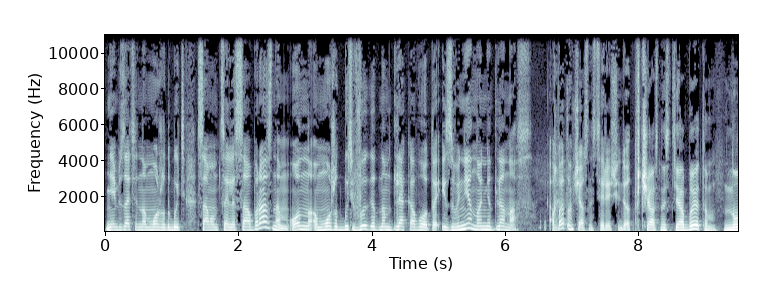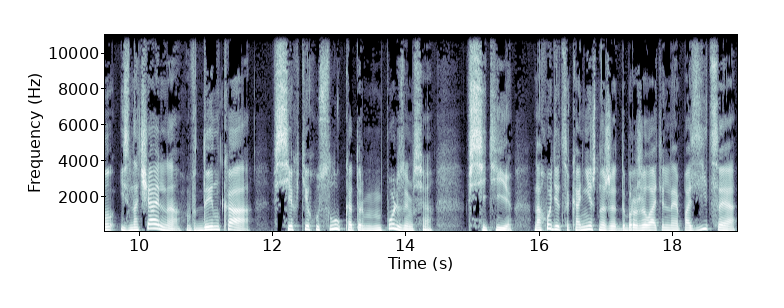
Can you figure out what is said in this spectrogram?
не обязательно может быть самым целесообразным, он может быть выгодным для кого-то извне, но не для нас. Об этом, в частности, речь идет. В частности, об этом. Но изначально в ДНК всех тех услуг, которыми мы пользуемся, в сети находится, конечно же, доброжелательная позиция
